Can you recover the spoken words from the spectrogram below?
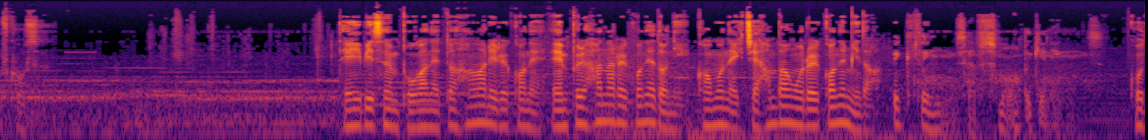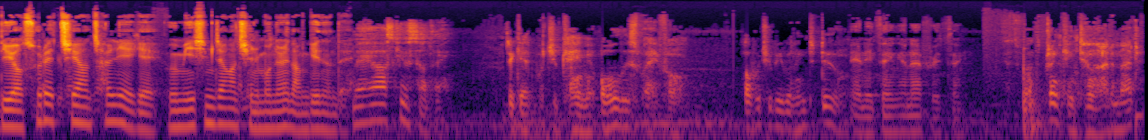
Of course. 데이빗은 보관했던 항아리를 꺼내 앰플 하나를 꺼내더니 검은 액체 한 방울을 꺼냅니다. Big things have small beginnings. 곧이어 술에 취한 찰리에게 의미심장한 질문을 남기는데 May I ask you something? To get what you came all this way for, what would you be willing to do? Anything and everything. It's worth drinking to, I'd imagine.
